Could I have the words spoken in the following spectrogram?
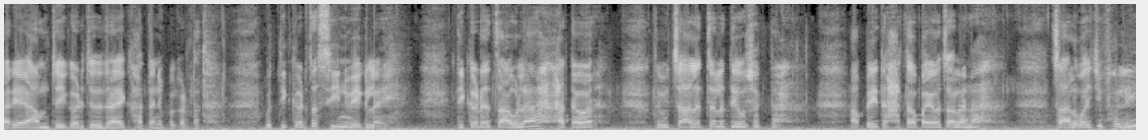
अरे आमच्या इकडचे डायरेक्ट हाताने पकडतात. व तिकडचा सीन वेगळा आहे. तिकडं चावला हातावर तुम्ही चालत चालत येऊ शकता. आपल्या इथं हातापायावर चावला ना चालवायची फली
